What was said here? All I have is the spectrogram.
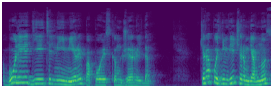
более деятельные меры по поискам Джеральда. Вчера поздним вечером я вновь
